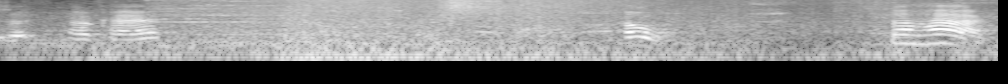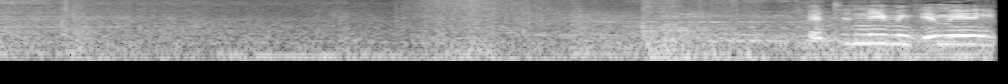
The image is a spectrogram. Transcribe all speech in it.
is it? Okay. Oh. The heck? It didn't even give me any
